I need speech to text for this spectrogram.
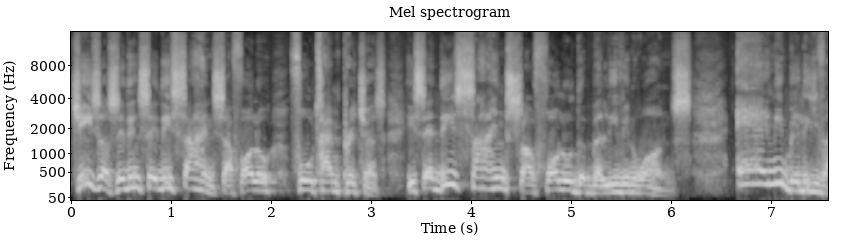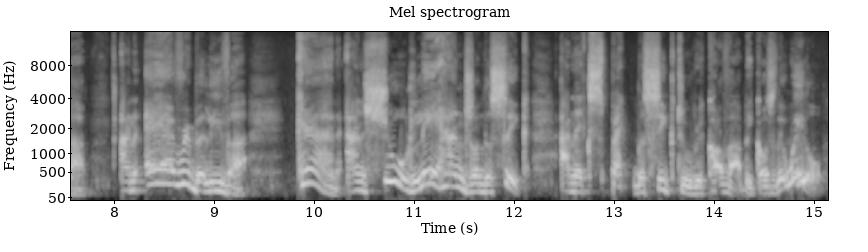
Jesus didn't say these signs shall follow full time preachers. He said these signs shall follow the believing ones. Any believer and every believer can and should lay hands on the sick and expect the sick to recover because they will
